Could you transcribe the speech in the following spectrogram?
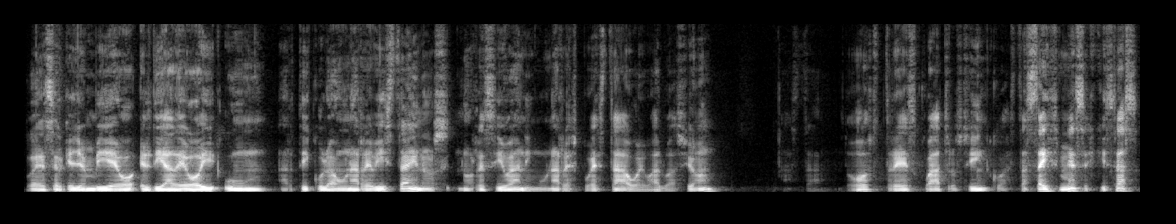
Puede ser que yo envíe el día de hoy un artículo a una revista y no, no reciba ninguna respuesta o evaluación hasta dos, tres, cuatro, cinco, hasta seis meses quizás.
